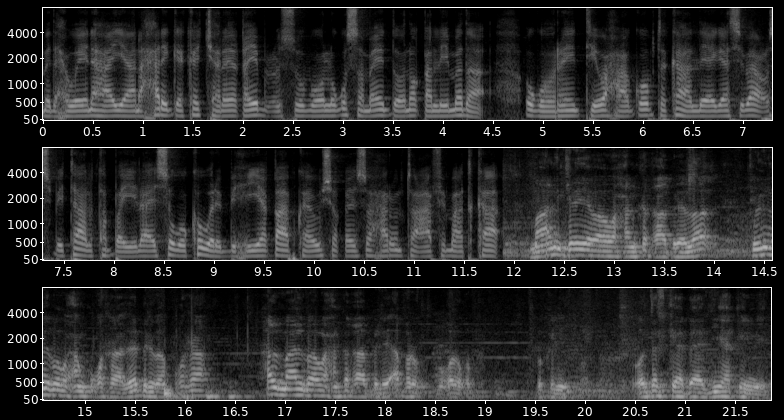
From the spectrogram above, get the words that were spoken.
Madaxweynaha ayaana xariga ka jaray qeyb cusub oo lagu sameyn doono qaliimada ugu horeyntii waxaa goobta ka hadlay agaasimaha cusbitaalka bayla isagoo ka warbixiyey qaabka ay u shaqayso xarunta caafimaadka. Maalin kaliyabaa waxaan ka qaabilaa tuuladaba waxaan ku qoraa laba baan ku qoraa. Hal maalin baa waxaan ka qaabilay afar boqol qof oo keliya oo dadka baadiyaha ka yimid.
